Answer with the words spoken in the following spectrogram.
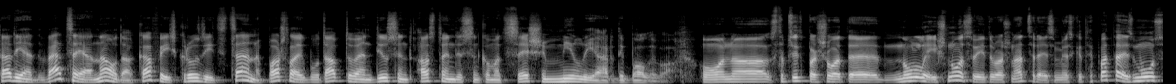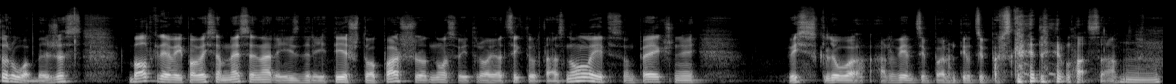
Tādējādi vecajā naudā kafijas krūzītes cena pašlaik būtu aptuveni 280,6 miljardi bolivāru. Un, starp citu, par šo nullīšu nosvītrošanu atcerēsimies, ka tepat aiz mūsu robežas Baltkrievija pavisam nesen arī izdarīja tieši to pašu, nosvītrojot, cik tur tās nullītes, un pēkšņi viss kļuva ar vienu ciparu un divu ciparu skaitļiem lasām. Mm.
